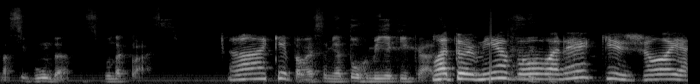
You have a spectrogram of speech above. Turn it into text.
na segunda segunda classe. Ah, que então, bom. Então, essa é a minha turminha aqui em casa. Uma turminha boa, né? Que joia.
